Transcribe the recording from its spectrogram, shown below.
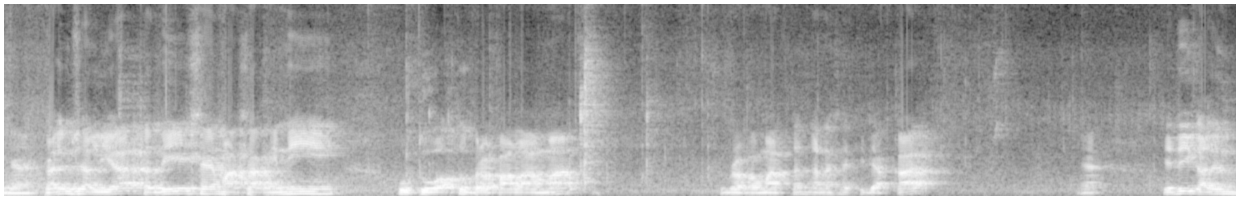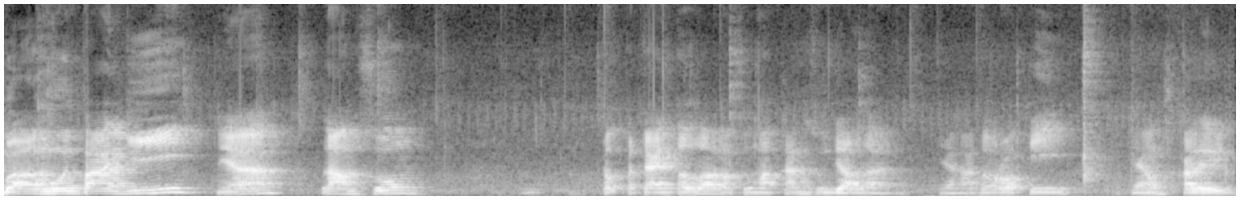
Ya, kalian bisa lihat tadi saya masak ini butuh waktu berapa lama, berapa matang karena saya tidak cut. Ya, jadi kalian bangun pagi, ya langsung pecahin telur, langsung makan, langsung jalan, ya atau roti, ya sekali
